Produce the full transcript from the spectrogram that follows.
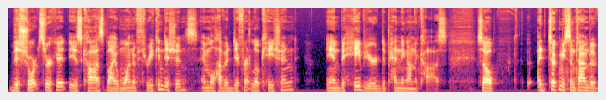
This short circuit is caused by one of three conditions and will have a different location and behavior depending on the cause. So it took me some time to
